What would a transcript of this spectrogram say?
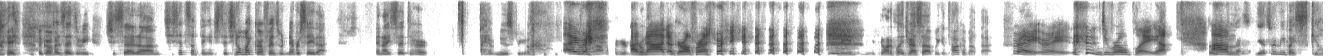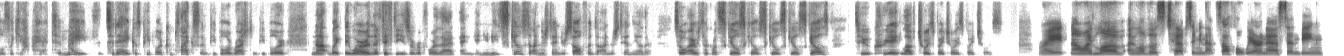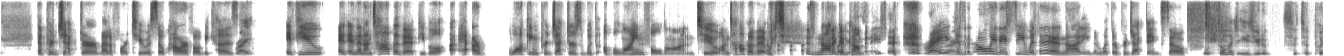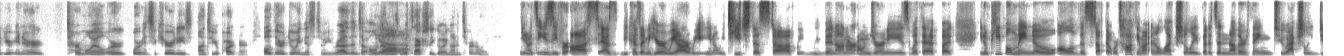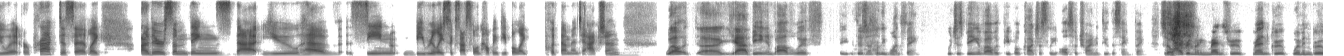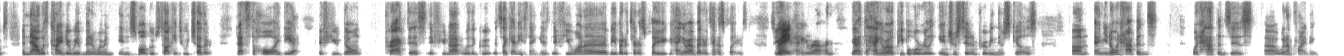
a girlfriend said to me she said um, she said something and she said you know my girlfriends would never say that and i said to her i have news for you I, i'm not a girlfriend right I mean, you want to play dress up, we can talk about that. Right, but, right. Do role play, yeah. So, um, so that's, that's what I mean by skills. Like, yeah, to me today, because people are complex and people are rushed and people are not like they were in the '50s or before that, and and you need skills to understand yourself and to understand the other. So I always talk about skills, skills, skills, skills, skills to create love, choice by choice by choice. Right. No, I love I love those tips. I mean, that self-awareness and being the projector metaphor too is so powerful because right if you and, and then on top of it people are walking projectors with a blindfold on too on top of it which is not a good combination right because right. not only they see within not even what they're projecting so well it's so much easier to to, to put your inner turmoil or or insecurities onto your partner. Oh they're doing this to me rather than to own yeah. up to what's actually going on internally. You know it's easy for us as because i mean here we are we you know we teach this stuff we, we've been on our own journeys with it but you know people may know all of this stuff that we're talking about intellectually but it's another thing to actually do it or practice it. Like are there some things that you have seen be really successful in helping people like put them into action mm-hmm. Well uh, yeah being involved with eh, there's only one thing which is being involved with people consciously also trying to do the same thing. So yeah. I've been running men's group, men group, women groups, and now with Kyyndr, we have men and women in small groups talking to each other. That's the whole idea. If you don't practice, if you're not with a group, it's like anything. If you want to be a better tennis player, you can hang around better tennis players. So you right. have to hang around, and you have to hang around with people who are really interested in improving their skills. Um, and you know what happens? What happens is uh, what I'm finding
